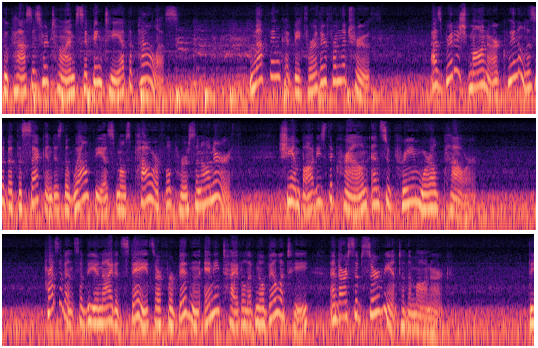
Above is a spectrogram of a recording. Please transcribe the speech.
who passes her time sipping tea at the palace. Nothing could be further from the truth. As British monarch, Queen Elizabeth II is the wealthiest, most powerful person on earth. She embodies the crown and supreme world power. Presidents of the United States are forbidden any title of nobility and are subservient to the monarch. The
